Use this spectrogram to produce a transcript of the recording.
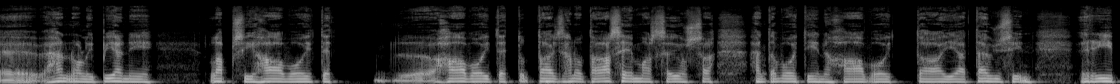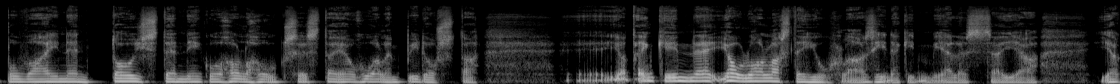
Eh, hän oli pieni lapsi haavoitettu haavoitettu tai sanotaan asemassa, jossa häntä voitiin haavoittaa ja täysin riippuvainen toisten niin kuin holhouksesta ja huolenpidosta. Jotenkin joulu on lasten juhlaa siinäkin mielessä ja, ja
